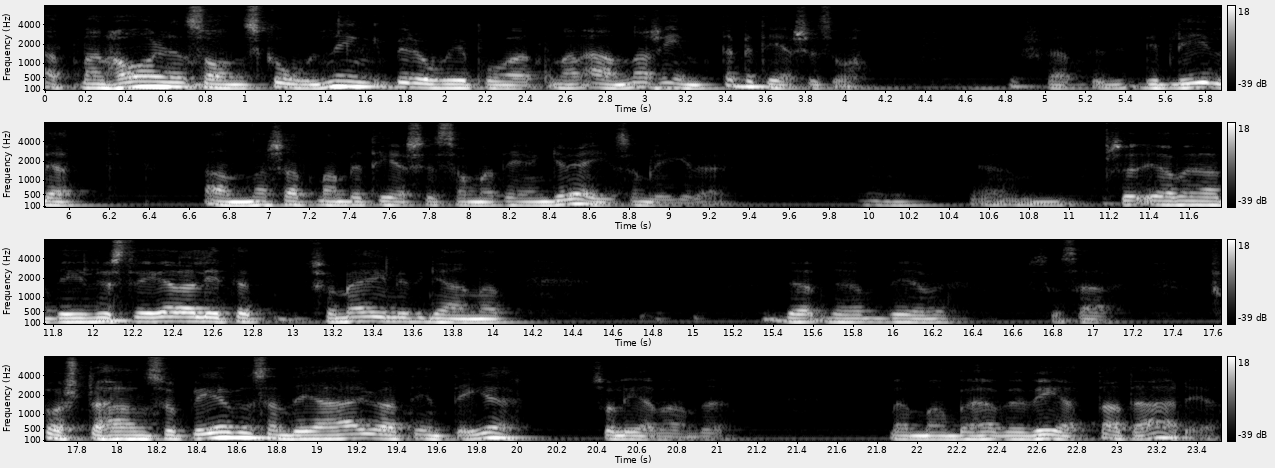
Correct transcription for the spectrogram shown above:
att man har en sån skolning beror ju på att man annars inte beter sig så. För att det blir lätt annars att man beter sig som att det är en grej som ligger där. Mm. Ehm, så jag menar, det illustrerar lite för mig lite grann att det, det, det så att säga, förstahandsupplevelsen det är ju att det inte är så levande. Men man behöver veta att det är det.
